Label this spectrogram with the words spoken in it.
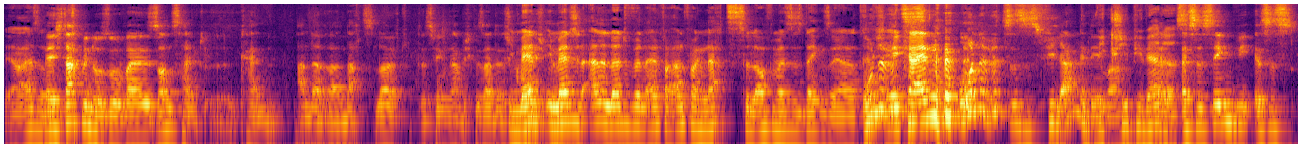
Ja, also. Ich dachte mir nur so, weil sonst halt äh, kein anderer nachts läuft. Deswegen habe ich gesagt, dass ich Imagine, imagine, alle Leute würden einfach anfangen, nachts zu laufen, weil sie so denken, so, ja, da treffe Ohne ich eh keinen. ohne Witz ist es viel angenehmer. Wie creepy wäre das? Es ist irgendwie, es ist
